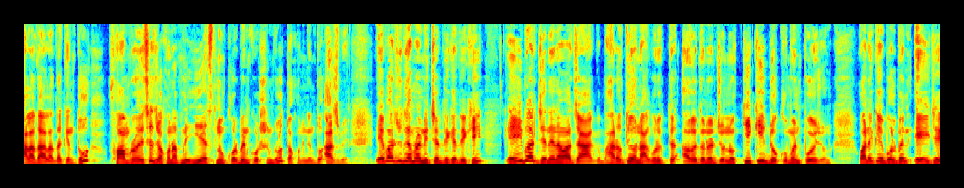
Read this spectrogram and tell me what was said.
আলাদা আলাদা কিন্তু ফর্ম রয়েছে। যখন আপনি ইয়েস নো করবেন কোশ্চেনগুলো তখন কিন্তু আসবে। এবার যদি আমরা নিচের দিকে দেখি, এইবার জেনে নেওয়া যাক ভারতীয় নাগরিকদের আবেদনের জন্য কি কি ডকুমেন্ট প্রয়োজন। অনেকেই বলবেন, এই যে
